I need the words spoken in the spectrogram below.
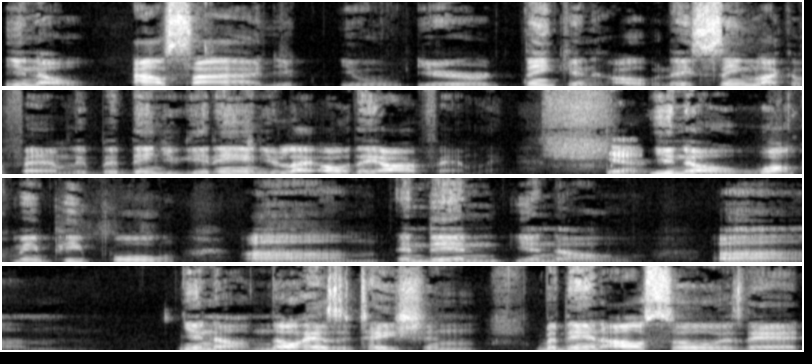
you know, outside you you you're thinking, oh, they seem like a family, but then you get in, you're like, oh, they are a family. Yeah. You know, welcoming people, um, and then you know, um, you know, no hesitation. But then also is that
